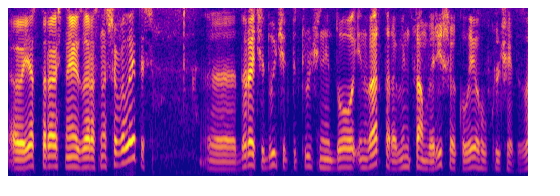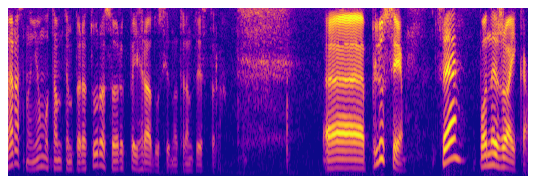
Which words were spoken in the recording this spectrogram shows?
Е, Я стараюсь нею зараз не шевелитись. Е, До речі, дуйчик підключений до інвертора, він сам вирішує, коли його включити. Зараз на ньому там температура 45 градусів на транзисторах. Е, Плюси. Це понижайка.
